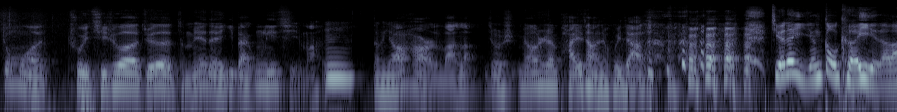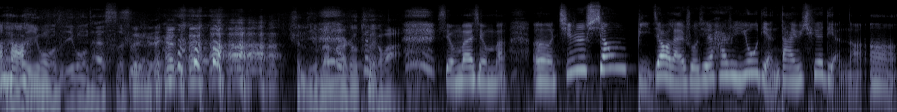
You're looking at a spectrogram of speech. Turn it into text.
周末出去骑车，觉得怎么也得一百公里起嘛。嗯。等摇号完了，就是苗山爬一趟就回家了。觉得已经够可以的了哈。一共一共才四十。四十。身体慢慢就退化。行吧，行吧。嗯，其实相比较来说，其实还是优点大于缺点的啊。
